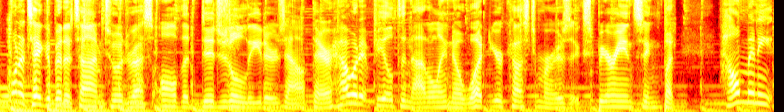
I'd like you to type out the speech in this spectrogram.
I want to take a bit of time to address all the digital leaders out there. How would it feel to not only know what your customer is experiencing, but how many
